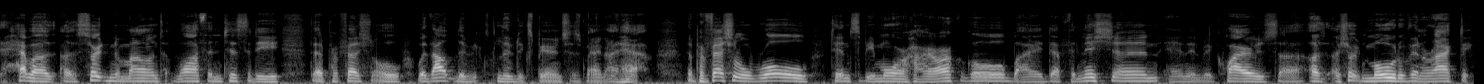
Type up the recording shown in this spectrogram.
have a, a, certain amount of authenticity that a professional without lived, experiences might not have. The professional role tends to be more hierarchical by definition, and it requires uh, a, a certain mode of interacting.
